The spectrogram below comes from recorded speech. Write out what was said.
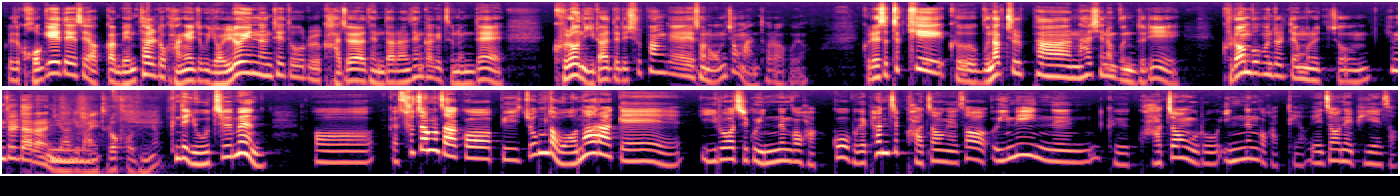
그래서 거기에 대해서 약간 멘탈도 강해지고 열려 있는 태도를 가져야 된다는 생각이 드는데 그런 일화들이 출판계에서는 엄청 많더라고요. 그래서 특히 그 문학 출판 하시는 분들이 그런 부분들 때문에 좀 힘들다라는 음. 이야기 많이 들었거든요. 근데 요즘은 어, 그러니까 수정 작업이 좀더 원활하게 이루어지고 있는 것 같고 그게 편집 과정에서 의미 있는 그 과정으로 있는 것 같아요. 예전에 비해서.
